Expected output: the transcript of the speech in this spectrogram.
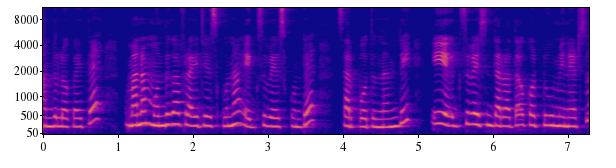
అందులోకైతే మనం ముందుగా ఫ్రై చేసుకున్న ఎగ్స్ వేసుకుంటే సరిపోతుందండి. ఈ ఎగ్స్ వేసిన తర్వాత ఒక టూ మినిట్స్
